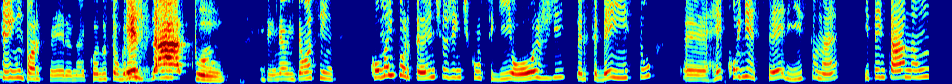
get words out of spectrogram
tem um parceiro, né? Quando o seu grande. Exato! Entendeu? Então, assim, como é importante a gente conseguir hoje perceber isso, é, reconhecer isso, né? E tentar não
